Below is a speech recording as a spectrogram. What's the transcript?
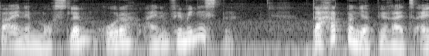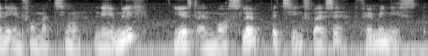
bei einem Moslem oder einem Feministen. Da hat man ja bereits eine Information, nämlich hier ist ein Moslem bzw. Feminist.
